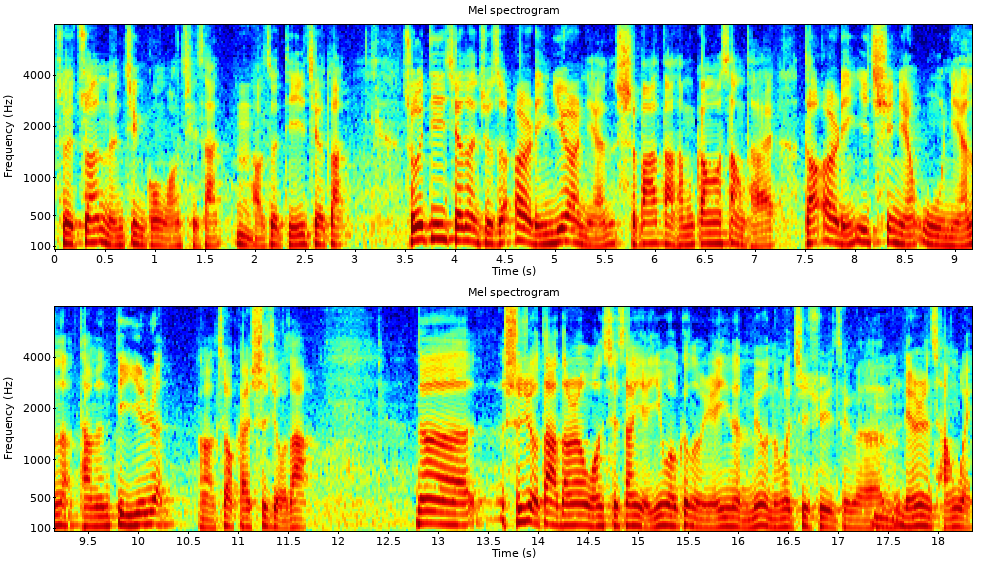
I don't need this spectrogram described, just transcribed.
所以专门进攻王岐山。嗯，好，这第一阶段。所谓第一阶段，就是二零一二年十八大他们刚刚上台，到二零一七年五年了，他们第一任啊召开十九大。那十九大当然，王岐山也因为各种原因呢，没有能够继续这个连任常委，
